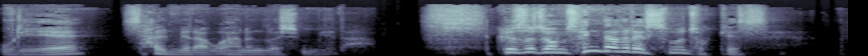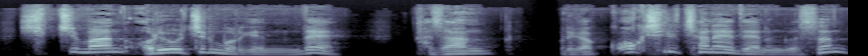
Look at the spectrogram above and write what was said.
우리의 삶이라고 하는 것입니다. 그래서 좀 생각을 했으면 좋겠어요. 쉽지만 어려울지는 모르겠는데 가장 우리가 꼭 실천해야 되는 것은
